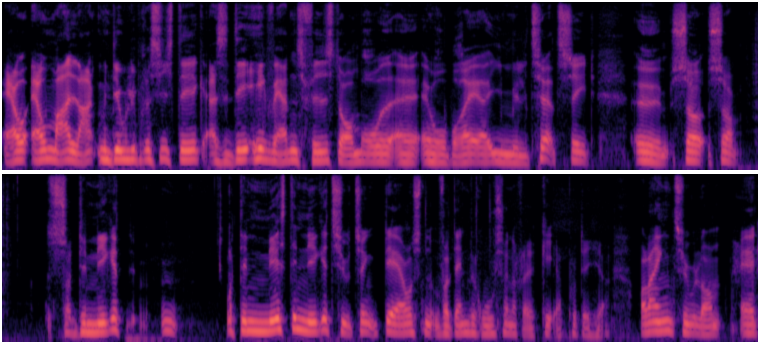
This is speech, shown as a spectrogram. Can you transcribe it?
er, jo, er jo meget langt, men det er jo lige præcis det ikke. Altså det er ikke verdens fedeste område at, at operere i militært set. Øh, så, så, så det negative... Og den næste negative ting, det er jo sådan, hvordan vil russerne reagere på det her? Og der er ingen tvivl om, at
